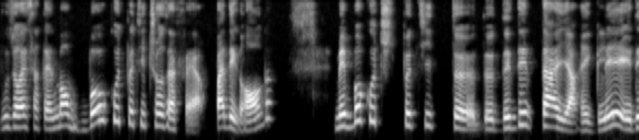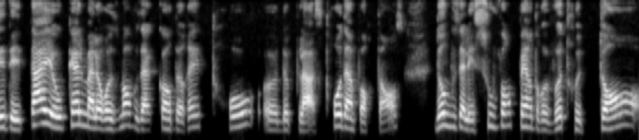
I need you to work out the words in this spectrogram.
vous aurez certainement beaucoup de petites choses à faire, pas des grandes, mais beaucoup de petites de, détails à régler et des détails auxquels malheureusement vous accorderez trop de place, trop d'importance, donc vous allez souvent perdre votre temps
